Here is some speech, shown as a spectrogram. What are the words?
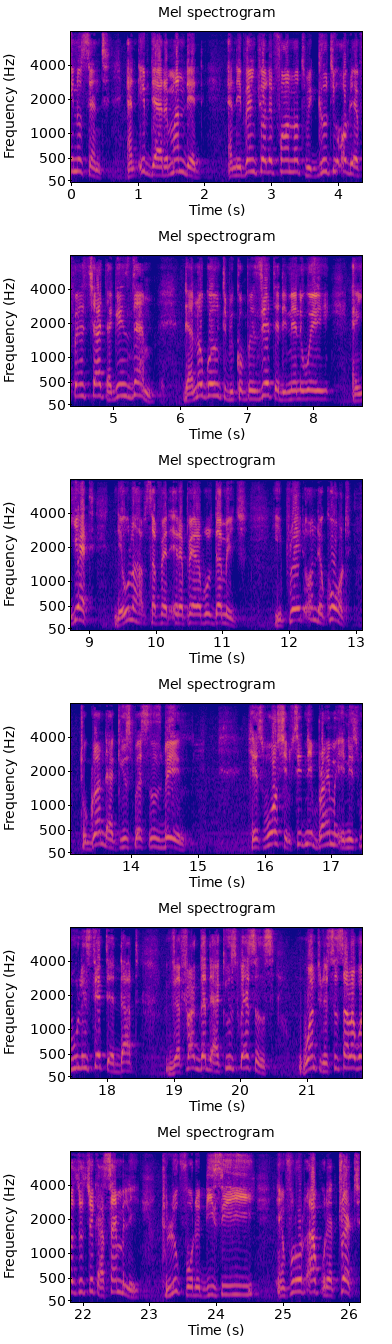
innocent and if they are remanded and eventually found not to be guilty of the offense charged against them, they are not going to be compensated in any way and yet they will have suffered irreparable damage. He prayed on the court to grant the accused persons bail. His Worship Sidney Brymer in his ruling stated that the fact that the accused persons went to the Sisala West District Assembly to look for the DCE and followed up with a threat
